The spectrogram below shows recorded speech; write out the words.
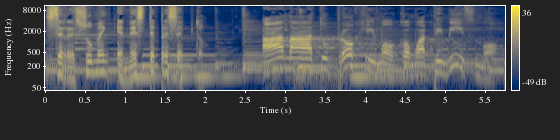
se resumen en este precepto. Ama a tu prójimo como a ti mismo.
